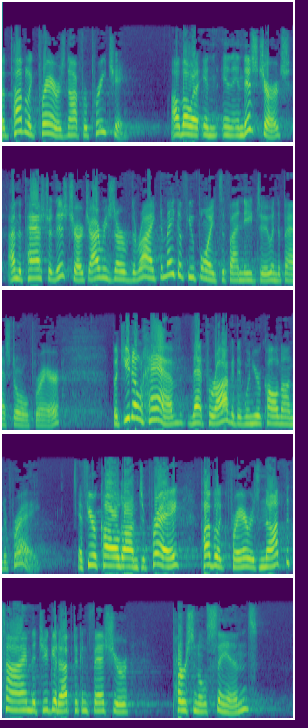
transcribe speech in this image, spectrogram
But public prayer is not for preaching. Although in, in, in, this church, I'm the pastor of this church, I reserve the right to make a few points if I need to in the pastoral prayer. But you don't have that prerogative when you're called on to pray. If you're called on to pray, public prayer is not the time that you get up to confess your personal sins,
